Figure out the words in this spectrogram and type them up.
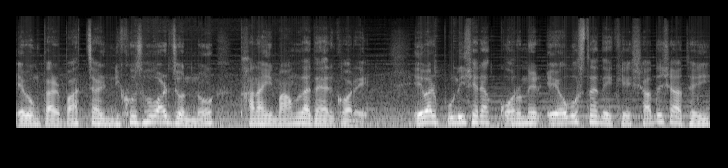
এবং তার বাচ্চার নিখোঁজ হওয়ার জন্য থানায় মামলা দায়ের করে। এবার পুলিশেরা করণের এ অবস্থা দেখে সাথে সাথেই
